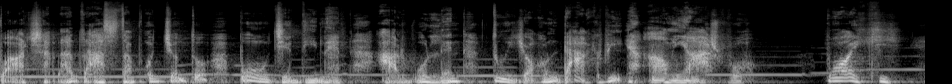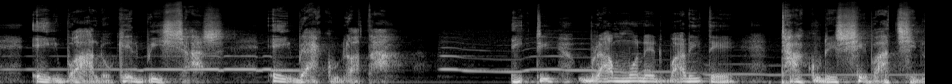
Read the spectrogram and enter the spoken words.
পাঠশালার রাস্তা পর্যন্ত পৌঁছে দিলেন আর বললেন, তুই যখন ডাকবি, আমি আসব। ভয় কি? এই বালকের বিশ্বাস, এই ব্যাকুলতা। একটি ব্রাহ্মণের বাড়িতে ঠাকুরের সেবা ছিল।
